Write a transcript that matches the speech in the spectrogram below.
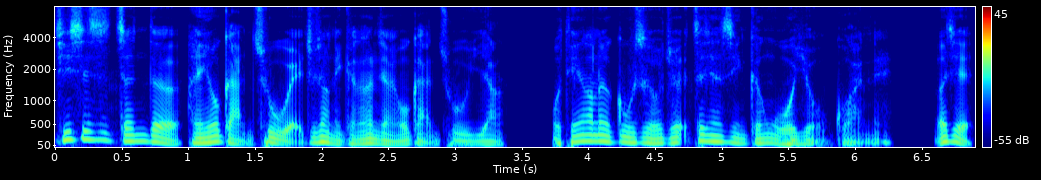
其实是真的很有感触诶，就像你刚刚讲有感触一样。我听到那个故事，我觉得这件事情跟我有关呢。而且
